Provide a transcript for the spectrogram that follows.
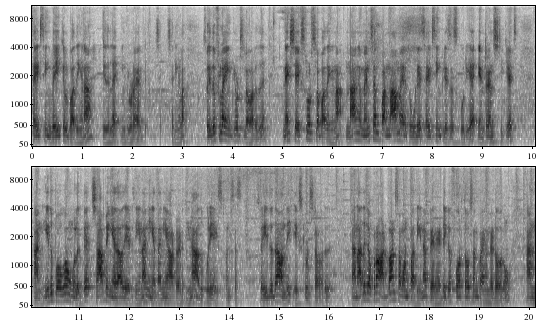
சைட் சீங் வெஹிக்கிள் பார்த்தீங்கன்னா இதில் இன்க்ளூட் ஆயிருது. சரிங்களா? ஸோ இது ஃபுல்லாக இன்க்ளூட்ஸில் வருது. நெக்ஸ்ட் எக்ஸ்க்ளூட்ஸில் பார்த்தீங்கன்னா நாங்கள் மென்ஷன் பண்ணாமல் இருக்கக்கூடிய சைட் சீங் பிளேசஸ்க்குரிய என்ட்ரன்ஸ் டிக்கெட்ஸ் அண்ட் இது போக உங்களுக்கு ஷாப்பிங் ஏதாவது எடுத்தீங்கன்னா நீங்கள் தனியாக ஆட்டோ எடுத்தீங்கன்னா அதுக்குரிய எக்ஸ்பென்சஸ் ஸோ இதுதான் வந்து எக்ஸ்க்ளூட்ஸில் வருது. அண்ட் அதுக்கப்புறம் அட்வான்ஸ் அமௌண்ட் பார்த்தீங்கன்னா பெர் ஹெட்டுக்கு ஃபோர் தௌசண்ட் ஃபைவ் ஹண்ட்ரட் வரும். அண்ட்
